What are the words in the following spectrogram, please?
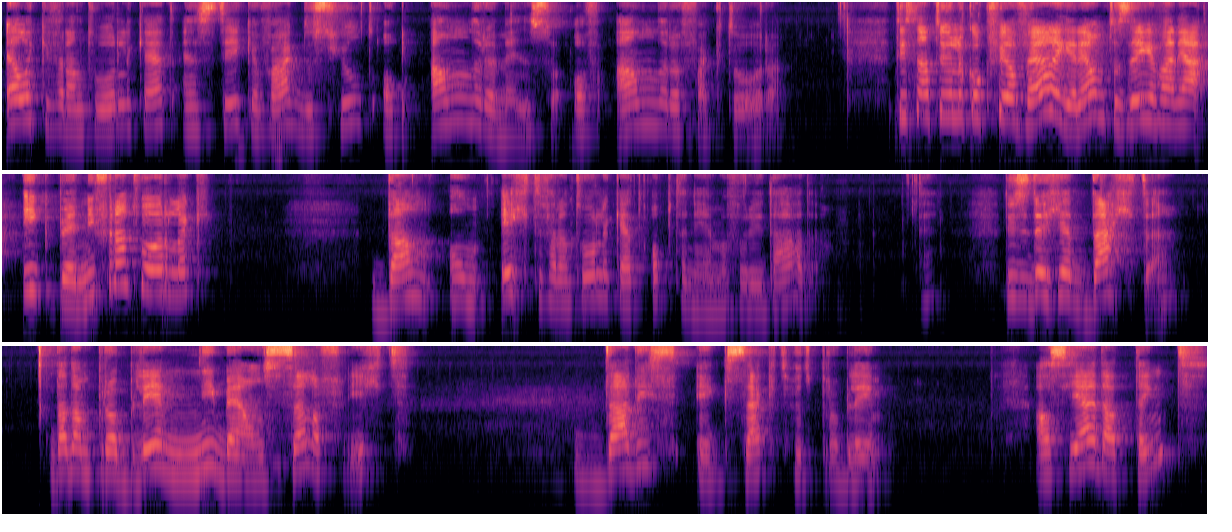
elke verantwoordelijkheid en steken vaak de schuld op andere mensen of andere factoren. Het is natuurlijk ook veel veiliger hè, om te zeggen van ja, ik ben niet verantwoordelijk, dan om echt de verantwoordelijkheid op te nemen voor uw daden. Dus de gedachte dat een probleem niet bij onszelf ligt, dat is exact het probleem. Als jij dat denkt,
